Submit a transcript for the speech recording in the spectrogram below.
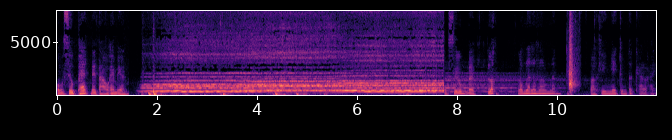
Một xíu pad để tạo ambient. Một xíu về plug lông lanh lông lanh lông lanh và khi nghe chung tất cả lại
